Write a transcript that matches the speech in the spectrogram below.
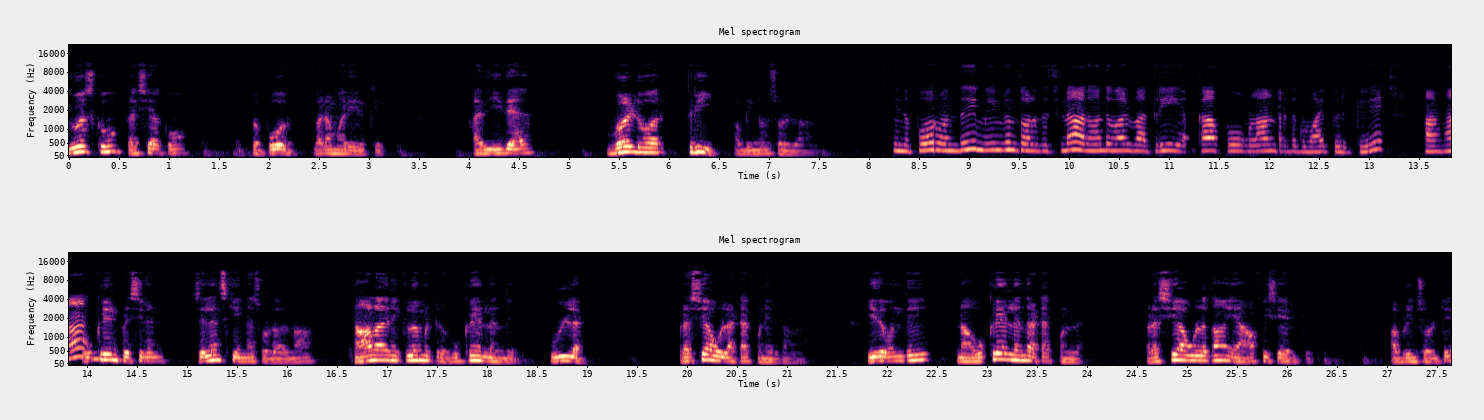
யூஎஸ்க்கும் ரஷ்யாவுக்கும் இப்போ போர் வர மாதிரி இருக்கு. அது இதை வேர்ல்டு வார் த்ரீ அப்படின்னு சொல்லலாம். இந்த போர் வந்து மீண்டும் தொடர்ந்துச்சுன்னா அது வந்து வேர்ல்ட் வார் த்ரீ அக்கா போகலான்றதுக்கு வாய்ப்பு இருக்கு. ஆனா உக்ரைன் பிரசிடென்ட் ஜெலன்ஸ்கி என்ன சொல்றாருன்னா நாலாயிரம் கிலோமீட்டர் உக்ரைன்ல இருந்து உள்ள ரஷ்யா உள்ள அட்டாக் பண்ணியிருக்காங்க இதை வந்து நான் உக்ரைன்ல இருந்து அட்டாக் பண்ணல. ரஷ்யா உள்ள தான் என் ஆஃபீஸே இருக்கு. அப்படின்னு சொல்லிட்டு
